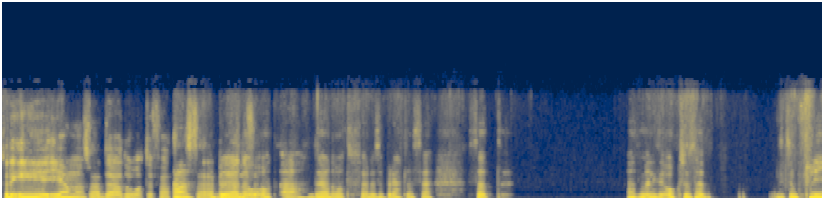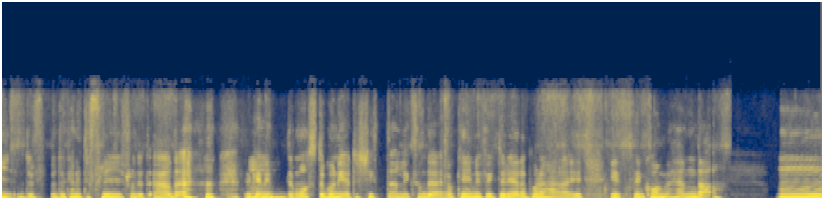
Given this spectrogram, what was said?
Så det är igen en sån här död och Ja, återfödelse? död, berättelse? och, ja, död och återfödelseberättelse. Så att, att man liksom också så här, liksom fly, du, du kan inte fly från ditt öde. Du, kan Mm. inte, du måste gå ner till kitteln. Liksom. Okej, nu fick du reda på det här. Den kommer hända. Mm.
